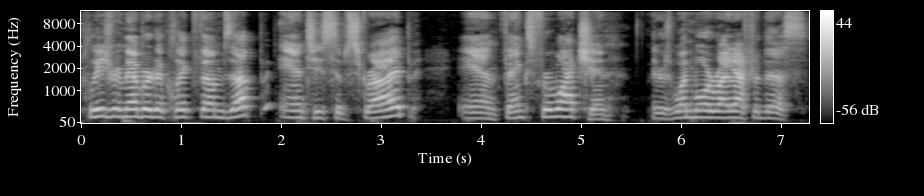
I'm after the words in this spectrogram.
Please remember to click thumbs up and to subscribe. And thanks for watching. There's one more right after this.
